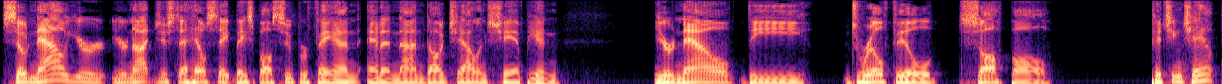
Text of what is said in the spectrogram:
So now you're you're not just a Hail State baseball super fan and a nine dog challenge champion. You're now the drill field softball pitching champ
